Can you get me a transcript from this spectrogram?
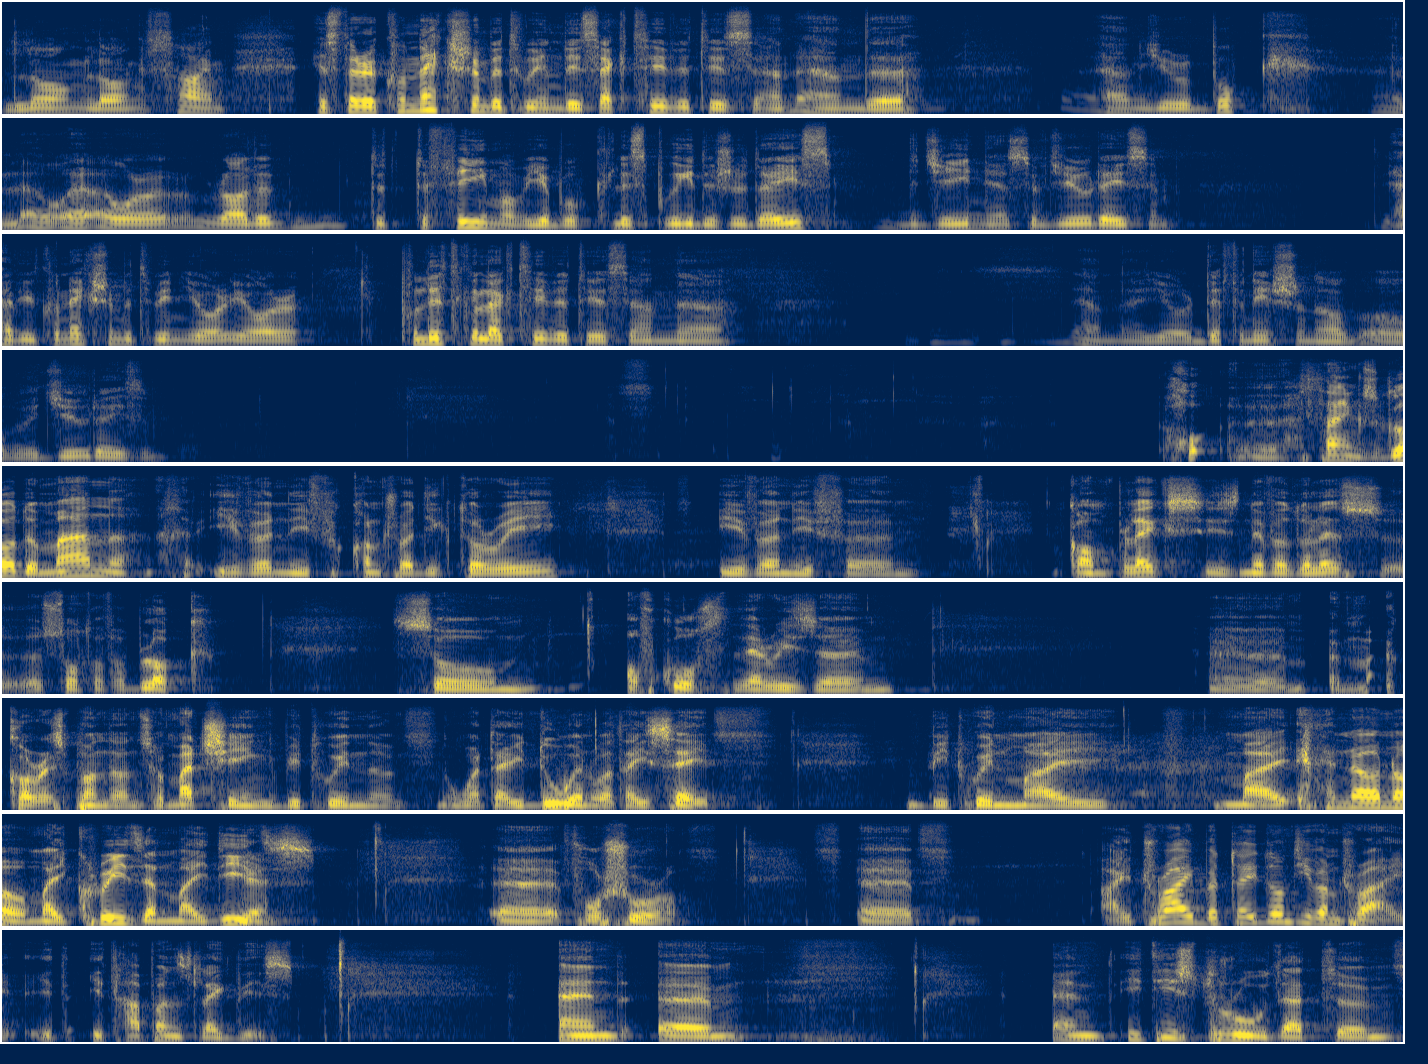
long, long time. Is there a connection between these activities and and uh, and your book, or rather, the, the theme of your book, L'Esprit de Judaïsme, the genius of Judaism? Have you connection between your your political activities and uh, and uh, your definition of, of Judaism? Uh, thanks God, a man, even if contradictory, even if um, complex, is nevertheless a sort of a block. So, um, of course, there is a, um, a, a correspondence, a matching between uh, what I do and what I say, between my my no no my creeds and my deeds, yeah. uh, for sure. Uh, I try, but I don't even try. It, it happens like this. And, um, and it is true that um,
